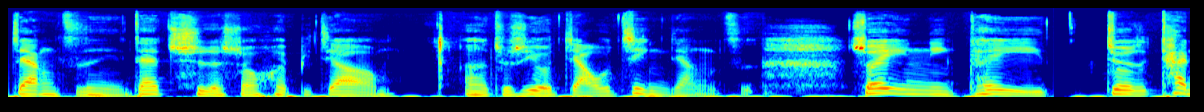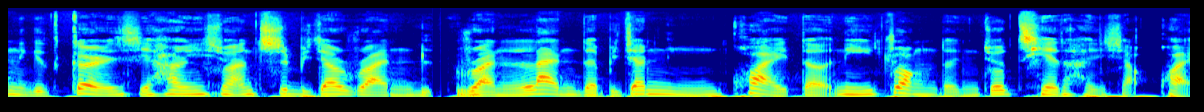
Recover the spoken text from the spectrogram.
这样子你在吃的时候会比较呃就是有嚼劲这样子。所以你可以。就是看你个人喜好，你喜欢吃比较软软烂的、比较泥块的、泥状的，你就切的很小块。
